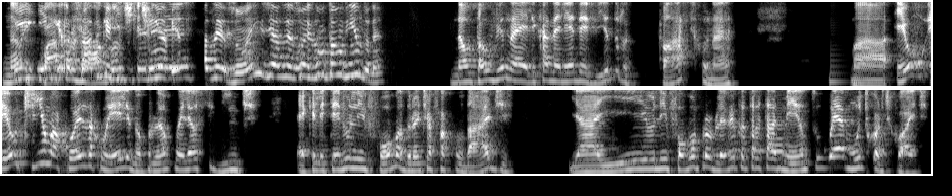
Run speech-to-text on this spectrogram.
Não, e, e quatro jogos que a gente que tinha ele... as lesões e as lesões não estão vindo, né? Não estão vindo, né? Ele canelinha de vidro, clássico, né? Mas eu, eu tinha uma coisa com ele, meu problema com ele é o seguinte: é que ele teve um linfoma durante a faculdade, e aí o linfoma, o problema é que o tratamento é muito corticoide.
